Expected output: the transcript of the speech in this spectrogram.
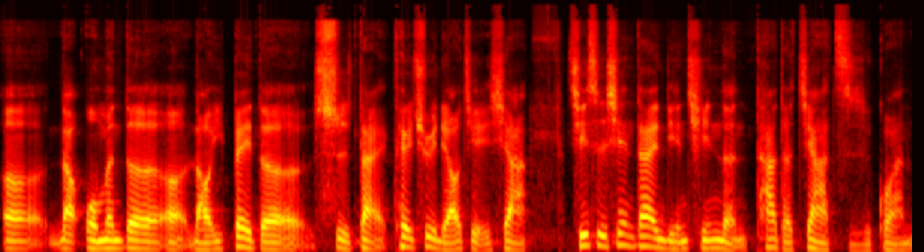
呃，老我们的呃老一辈的世代可以去了解一下，其实现代年轻人他的价值观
